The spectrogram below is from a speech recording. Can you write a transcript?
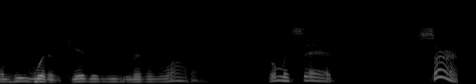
and he would have given you living water. The woman said, Sir.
